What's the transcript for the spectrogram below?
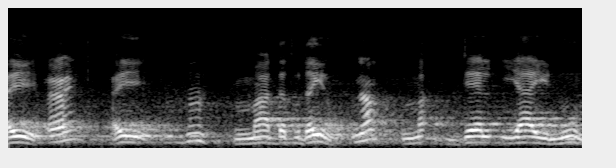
ayi ayi ma datu dayno del yaayi nuun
